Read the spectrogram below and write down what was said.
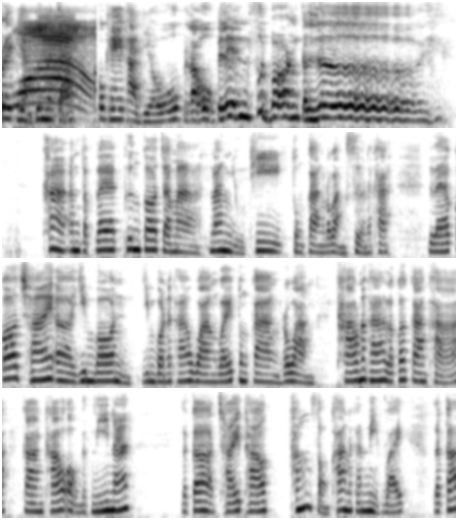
เล็กอย่างพึ่งนะจ๊ะ โอเคค่ะ เดี๋ยวเราไปเล่นฟุตบอลกันเลย ค่ะอันดับแรกพึ่งก็จะมานั่งอยู่ที่ตรงกลางระหว่างเสือนะคะ แล้วก็ใช้ยิมบอลยิมบอลนะคะ วางไว้ตรงกลางระหว่างเท้านะคะ แล้วก็กลางขากลางเท้าออกแบบนี้นะ แล้วก็ใช้เท้าทั้งสองข้างนะคะหนีบไว้ แล้วก็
